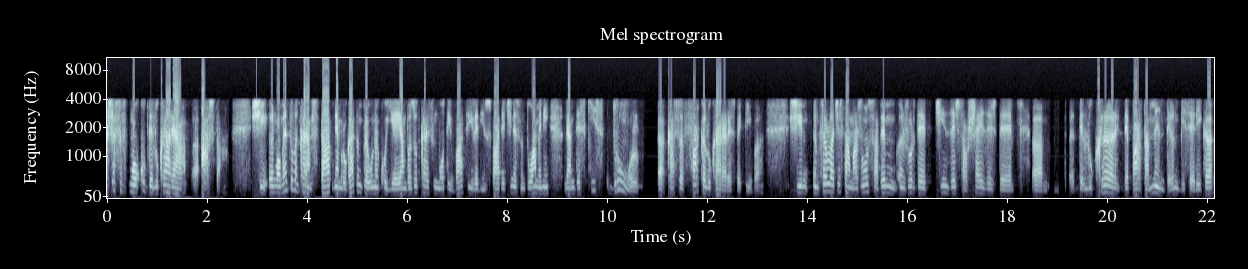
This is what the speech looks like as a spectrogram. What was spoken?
așa să mă ocup de lucrarea uh, asta. Și în momentul în care am stat, ne-am rugat împreună cu ei, am văzut care sunt motivațiile din spate, cine sunt oamenii, le-am deschis drumul ca să facă lucrarea respectivă. Și în felul acesta am ajuns să avem în jur de 50 sau 60 de de lucrări, departamente în biserică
